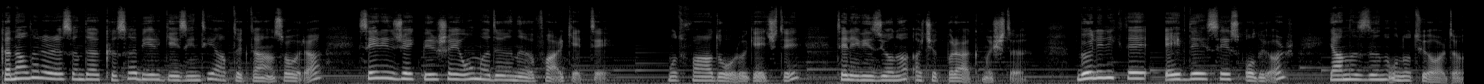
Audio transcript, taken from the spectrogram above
Kanallar arasında kısa bir gezinti yaptıktan sonra seyredecek bir şey olmadığını fark etti mutfağa doğru geçti, televizyonu açık bırakmıştı. Böylelikle evde ses oluyor, yalnızlığını unutuyordu.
